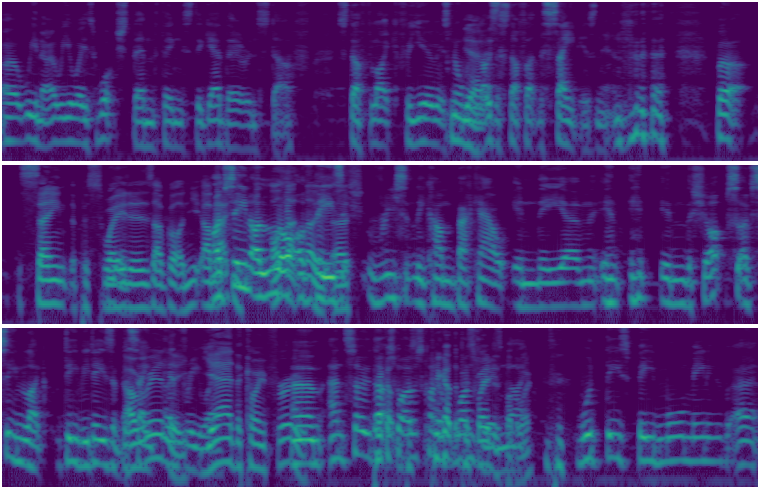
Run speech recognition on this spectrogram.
uh, you know we always watch them things together and stuff. Stuff like for you, it's normally Yeah, like it's- the stuff like the Saint, isn't it? but Saint, the Persuaders. I've got a new. I've actually- seen a lot of note, these uh, recently come back out in the um, in, in in the shops. I've seen like DVDs of the oh, same really? everywhere. Yeah, they're coming through. Um, and so that's up the what I was kind pick of up the Persuaders, by the like, would these be more meaning? Uh,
